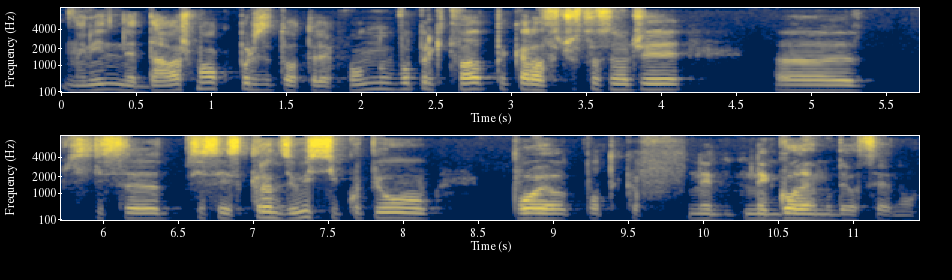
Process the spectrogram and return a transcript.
нали, не даваш малко пари за този телефон, но въпреки това така да се чувства се, че а, си, се, си се изкрънзил и си купил по, по-такъв негоден модел все едно.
